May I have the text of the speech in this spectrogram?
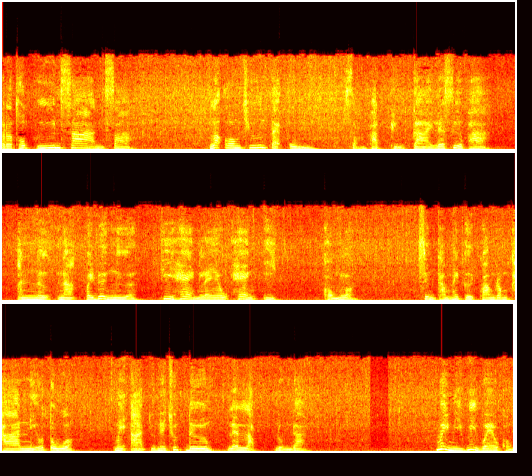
กระทบพื้นซ่านซ่าละอองชื้นแต่อุ่น สัมผัสผิวกายและเสื้อผ้า อันเนอะหนะไปด้วยเหงื่อที่แห้งแล้วแห้งอีกของหล่อน ซึ่งทำให้เกิดความรำคาญเหนียวตัว ไม่อาจอยู่ในชุดเดิมและหลับลงได้ ไม่มีวี่แววของ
